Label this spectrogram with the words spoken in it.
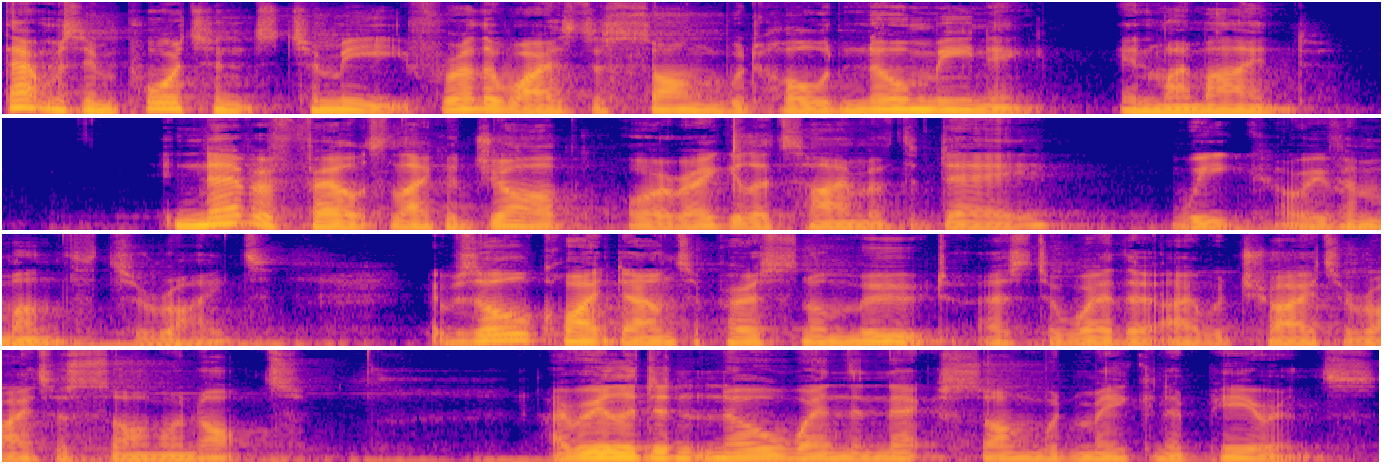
That was important to me, for otherwise the song would hold no meaning in my mind. It never felt like a job or a regular time of the day, week, or even month to write. It was all quite down to personal mood as to whether I would try to write a song or not. I really didn't know when the next song would make an appearance,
